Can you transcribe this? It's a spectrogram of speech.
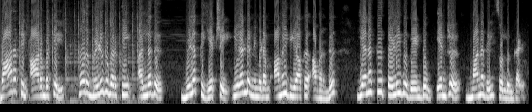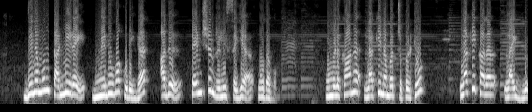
வாரத்தின் ஆரம்பத்தில் ஒரு மெழுகுவர்த்தி அல்லது விளக்கு ஏற்றி இரண்டு நிமிடம் அமைதியாக அமர்ந்து எனக்கு தெளிவு வேண்டும் என்று மனதில் சொல்லுங்கள். தினமும் தண்ணீரை மெதுவா குடிங்க. அது டென்ஷன் ரிலீஸ் செய்ய உதவும். உங்களுக்கான lucky number triple two lucky colour light blue.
